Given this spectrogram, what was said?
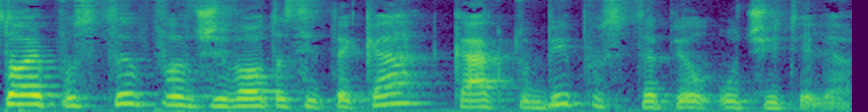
той постъпва в живота си така, както би постъпил учителя.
